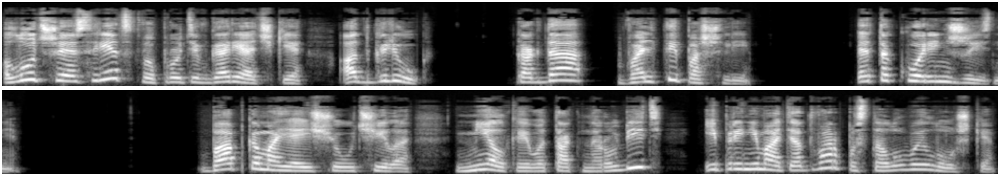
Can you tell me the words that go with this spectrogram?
Лучшее средство против горячки — от глюк, когда вальты пошли. Это корень жизни. Бабка моя еще учила мелко его так нарубить и принимать отвар по столовой ложке.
